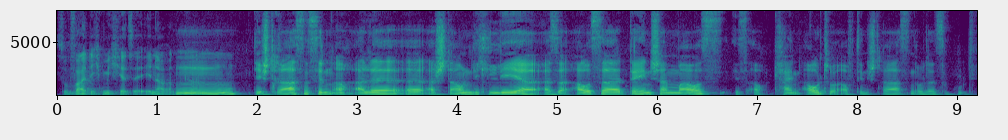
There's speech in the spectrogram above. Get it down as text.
soweit ich mich jetzt erinnern kann. Mhm. Die Straßen sind auch alle äh, erstaunlich leer. Also außer Danger Mouse ist auch kein Auto auf den Straßen oder so gut.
